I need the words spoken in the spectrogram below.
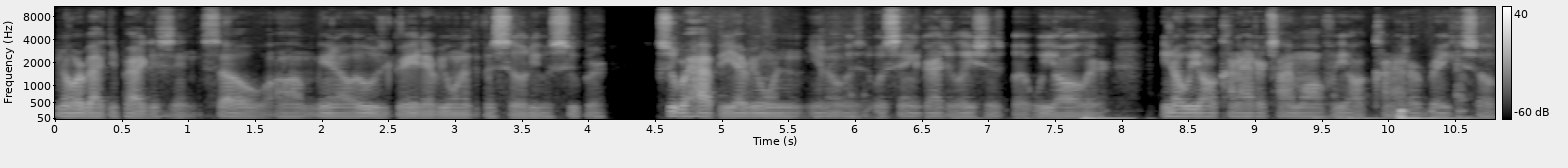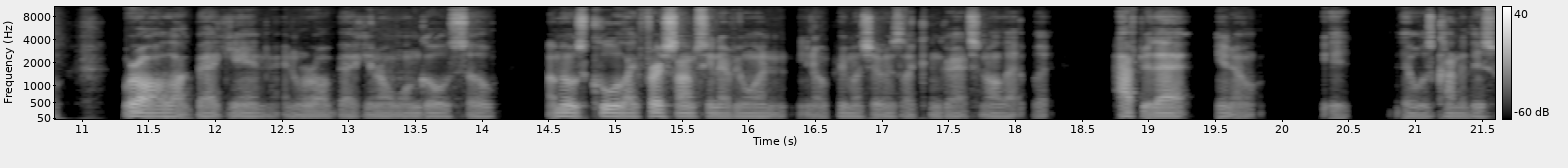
You know, we're back to practicing. So, um, you know, it was great. Everyone at the facility was super super happy. Everyone, you know, was, was saying congratulations, but we all are, you know, we all kind of had our time off. We all kind of had our break. So, we're all locked back in and we're all back in on one goal. So, um, it was cool. Like first time seeing everyone, you know, pretty much everyone's like congrats and all that. But after that, you know, it it was kind of this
